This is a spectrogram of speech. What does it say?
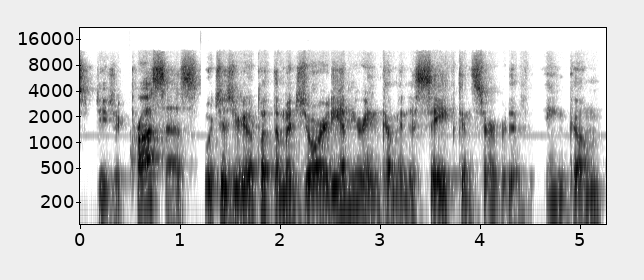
strategic process, which is you're going to put the majority of your income into safe, conservative income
